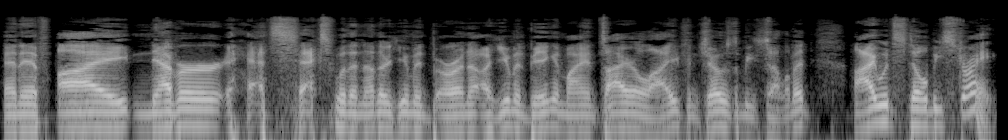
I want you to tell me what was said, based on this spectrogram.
And if I never had sex with another human or a human being in my entire life and chose to be celibate, I would still be straight.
